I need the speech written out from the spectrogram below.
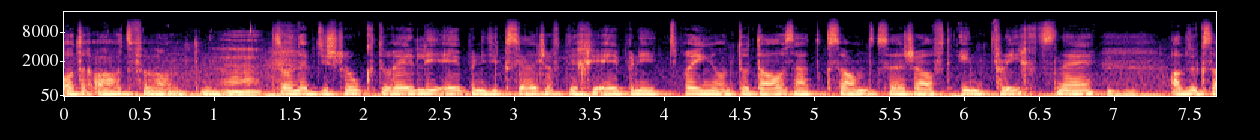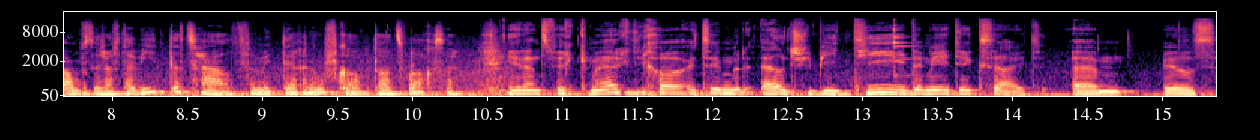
oder Artverwandten. Ja. Sondern die strukturelle Ebene, die gesellschaftliche Ebene zu bringen und durch das auch die Gesamtgesellschaft in die Pflicht zu nehmen, mhm. aber der Gesamtgesellschaft auch weiterzuhelfen, mit deren Aufgabe daran zu wachsen. Ihr habt es vielleicht gemerkt, ich habe jetzt immer LGBT in den Medien gesagt, ähm, weil das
